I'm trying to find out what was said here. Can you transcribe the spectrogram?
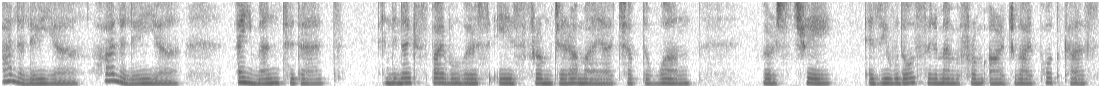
Hallelujah, hallelujah, amen to that. And the next Bible verse is from Jeremiah chapter 1 verse 3. As you would also remember from our July podcast,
